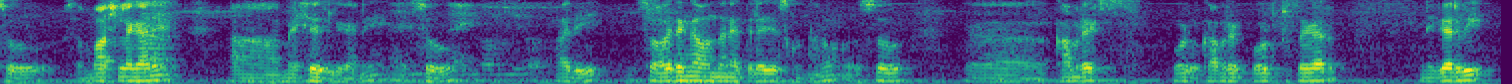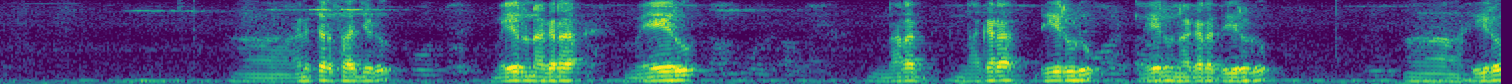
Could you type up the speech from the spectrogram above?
సో సంభాషణలు కానీ మెసేజ్లు కానీ సో అది సో ఆ విధంగా ఉందని తెలియజేసుకుంటాను. సో కామ్రేడ్స్ కామ్రేడ్ పోర్ట్ కృష్ణ గారు నిగర్వి అనితర సాధ్యుడు మేరు నగర మేరు నర నగర ధీరుడు మేరు నగర ధీరుడు హీరో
